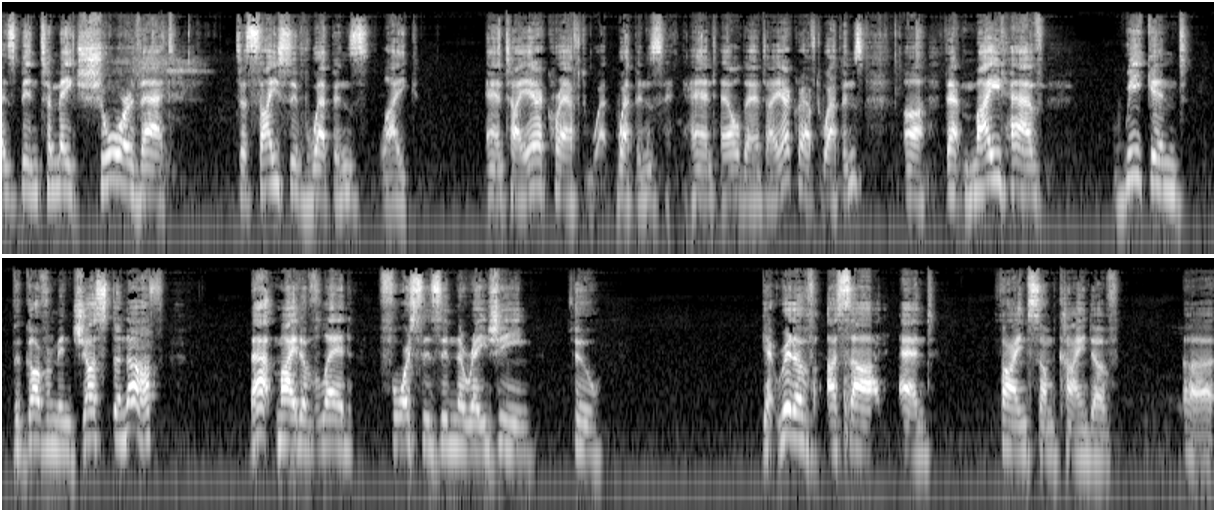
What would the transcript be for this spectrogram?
has been to make sure that decisive weapons like anti aircraft we- weapons, handheld anti aircraft weapons, uh, that might have weakened the government just enough, that might have led forces in the regime to get rid of Assad and find some kind of uh,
